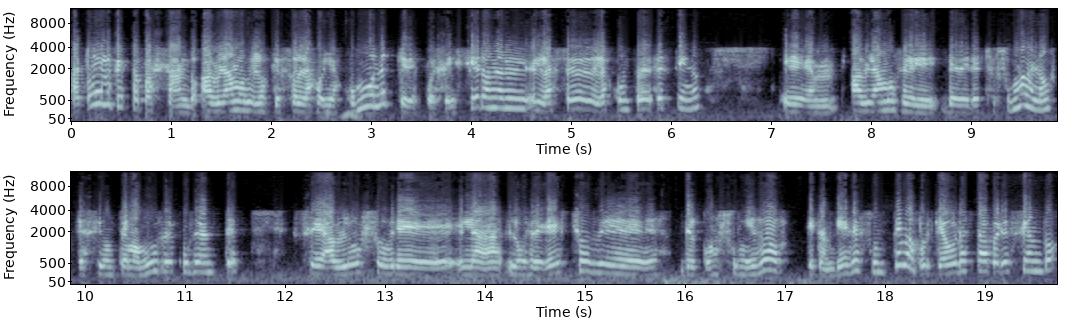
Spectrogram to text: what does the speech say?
a todo lo que está pasando. Hablamos de lo que son las ollas comunes, que después se hicieron en la sede de la Junta de Vecinos, eh, hablamos de, derechos humanos, que ha sido un tema muy recurrente. Se habló sobre los derechos del consumidor, que también es un tema, porque ahora está apareciendo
